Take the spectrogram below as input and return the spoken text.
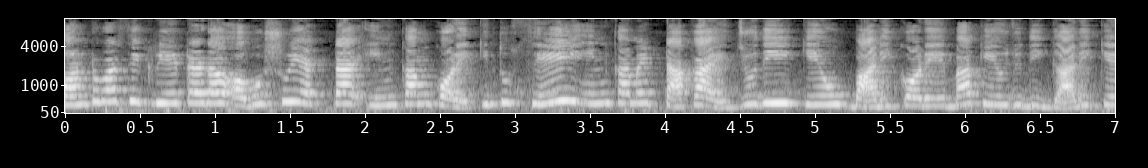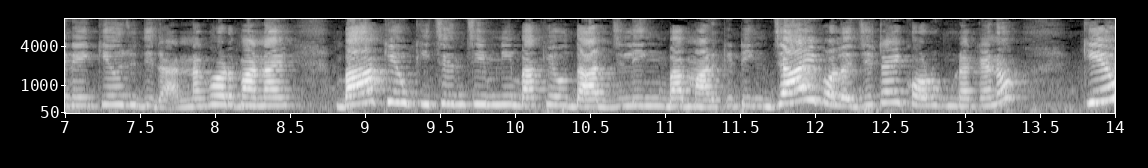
কন্ট্রোভার্সি ক্রিয়েটাররা অবশ্যই একটা ইনকাম করে, কিন্তু সেই ইনকামের টাকায় যদি কেউ বাড়ি করে বা কেউ যদি গাড়ি কেনে, কেউ যদি রান্নাঘর বানায় বা কেউ কিচেন চিমনি বা কেউ দার্জিলিং বা মার্কেটিং যাই বলে, যেটাই করুক না কেন, কেউ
